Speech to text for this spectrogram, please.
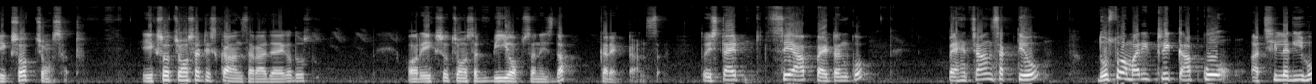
एक सौ चौंसठ। एक सौ चौंसठ इसका आंसर आ जाएगा दोस्तों। और एक सौ चौंसठ B option is the correct answer. तो इस टाइप से आप पैटर्न को पहचान सकते हो। दोस्तों, हमारी ट्रिक आपको अच्छी लगी हो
